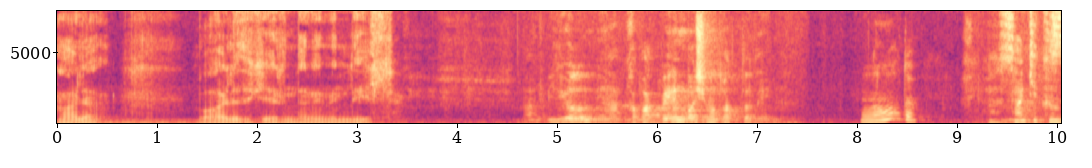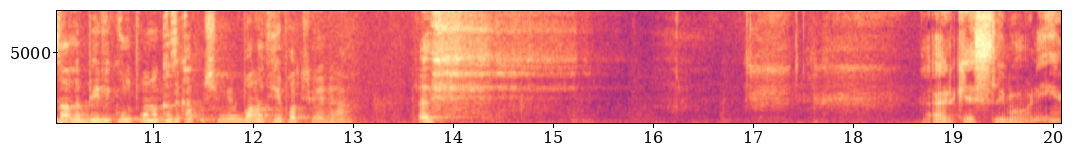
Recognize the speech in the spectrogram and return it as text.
hala bu ailedeki yerinden emin değil. Ben biliyordum ya. Kapak benim başıma patladı. Ne oldu? Ya sanki kızlarla birlik olup ona kazık atmışım gibi bana trip atıyor ya. Öf. Herkes limoni.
